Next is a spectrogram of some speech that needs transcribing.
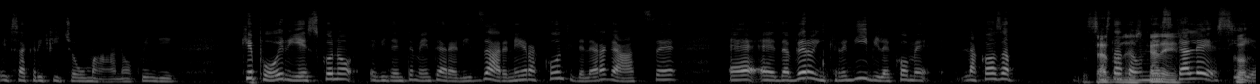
il sacrificio umano, quindi che poi riescono evidentemente a realizzare. Nei racconti delle ragazze è, è davvero incredibile come la cosa sia stata un'escalation. Sì,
